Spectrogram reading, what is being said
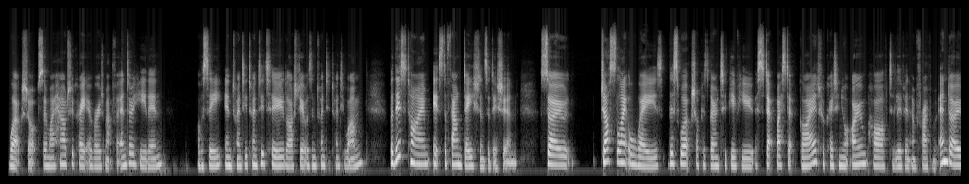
workshops. So, my How to Create a Roadmap for Endo Healing, obviously in 2022, last year it was in 2021, but this time it's the Foundations Edition. So, just like always, this workshop is going to give you a step by step guide for creating your own path to living and thriving with endo.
